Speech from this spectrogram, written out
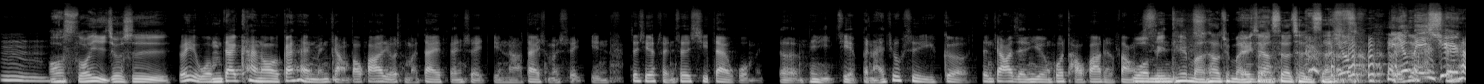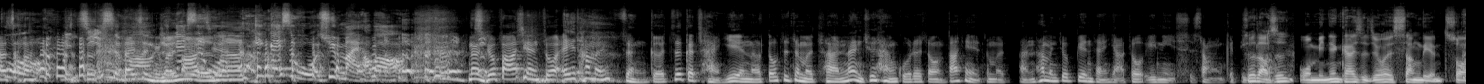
嗯，哦，所以就是，所以我们在看哦，刚才你们讲，包括有什么带粉水晶啊，带什么水晶，这些粉色系在我们的命理界本来就是一个增加人缘或桃花的方式。我明天马上去买一件色衬衫。你又 没学过，你急什么？但是你们发现应该是我去买，好不好？那你就发现说，哎，他们整个这个产业呢，都是这么穿。那你去韩国的时候，你发现也这么穿，他们就变成亚洲引领时尚一个地方。所以老师，我明天开始就会上脸妆，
